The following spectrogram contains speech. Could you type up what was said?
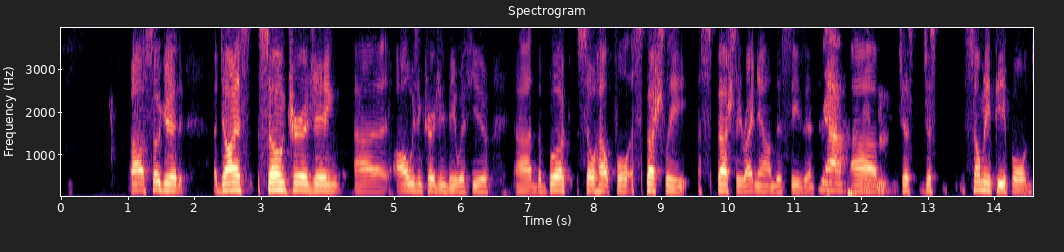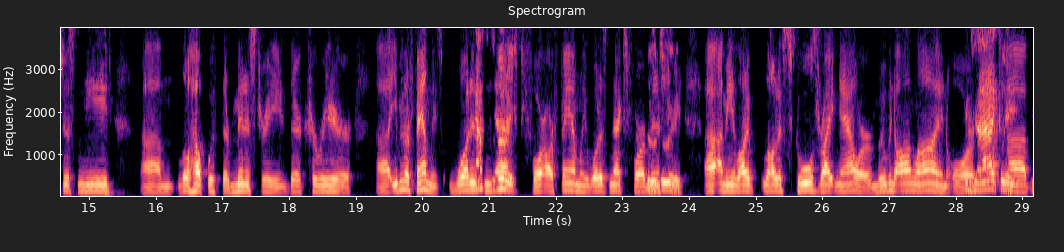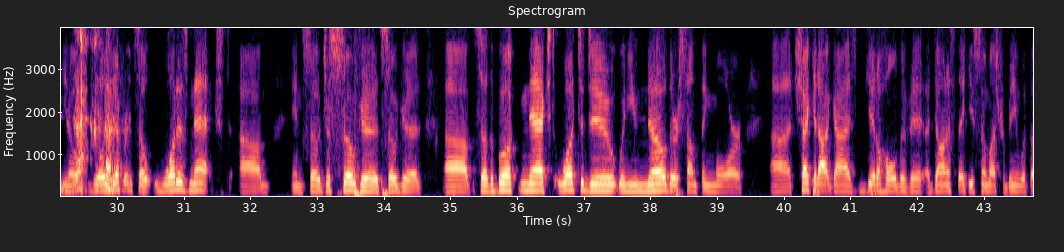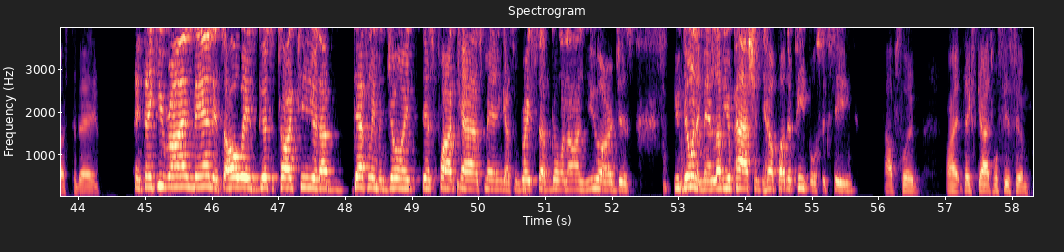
Oh, so good. Adonis, so encouraging, uh, always encouraging to be with you. Uh, the book so helpful, especially especially right now in this season. Yeah. Um, just just so many people just need um, a little help with their ministry, their career, uh, even their families. What is Absolutely. next for our family? What is next for our Absolutely. ministry? Uh, I mean, a lot of a lot of schools right now are moving to online or exactly, uh, you know, really different. So, what is next? Um, and so, just so good, so good. Uh, so, the book next, what to do when you know there's something more. Uh, check it out, guys. Get a hold of it. Adonis, thank you so much for being with us today. Hey, thank you, Ryan. Man, it's always good to talk to you, and I've definitely enjoyed this podcast. Man, you got some great stuff going on. You are just you're doing it, man. Love your passion to help other people succeed. Absolutely. All right, thanks, guys. We'll see you soon.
